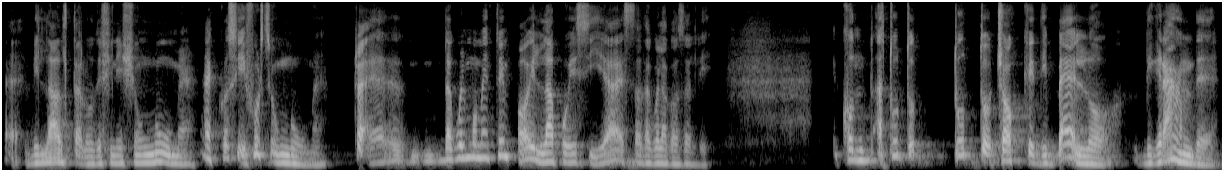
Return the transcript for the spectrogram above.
eh, Villalta lo definisce un nume. Ecco sì, forse un nume. Cioè, da quel momento in poi la poesia è stata quella cosa lì. Con, a tutto, tutto ciò che di bello, di grande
